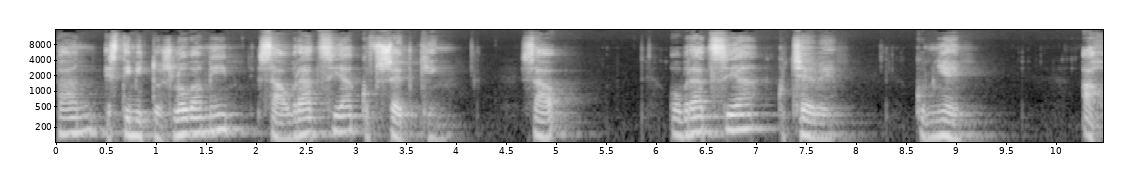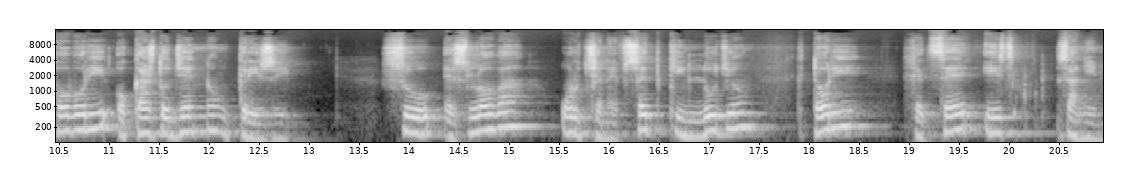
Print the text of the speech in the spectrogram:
Pán s týmito slovami sa obracia ku všetkým. Sa obracia ku tebe, ku mne a hovorí o každodennom kríži. Sú slova určené všetkým ľuďom, ktorí chce ísť za ním.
